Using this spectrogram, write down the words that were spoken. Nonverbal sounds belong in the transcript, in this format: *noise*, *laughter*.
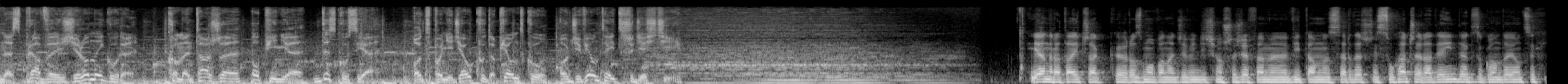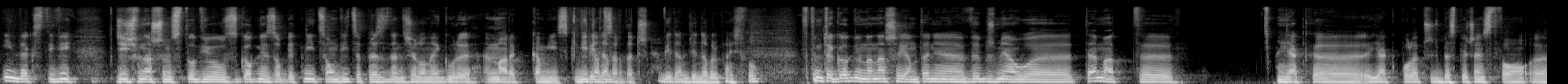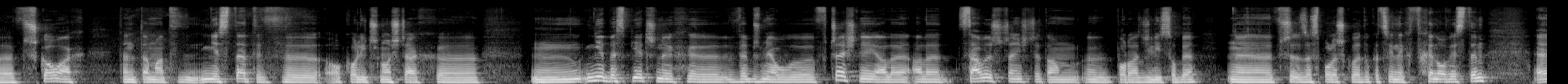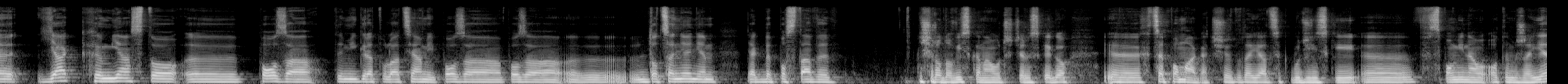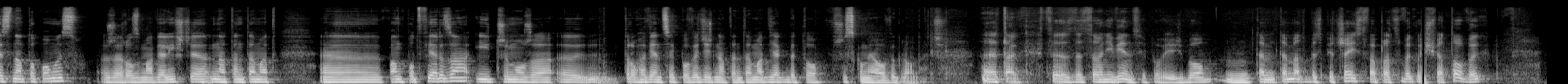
Ważne sprawy Zielonej Góry. Komentarze, opinie, dyskusje. Od poniedziałku do piątku o 9.30. Jan Ratajczak, rozmowa na 96 FM. Witam serdecznie słuchaczy Radia Indeks, oglądających Indeks TV. Dziś w naszym studiu, zgodnie z obietnicą, wiceprezydent Zielonej Góry Marek Kamiński. Witam, serdecznie. Witam, dzień dobry Państwu. W tym tygodniu na naszej antenie wybrzmiał e, temat, e, jak, e, jak polepszyć bezpieczeństwo e, w szkołach. Ten temat niestety w okolicznościach e, mm, niebezpiecznych wybrzmiał wcześniej, ale, ale całe szczęście tam poradzili sobie w Zespole Szkół Edukacyjnych w Chenowie z tym. Jak miasto poza tymi gratulacjami, poza, poza docenieniem jakby postawy środowiska nauczycielskiego e, chce pomagać. Tutaj Jacek Budziński e, wspominał o tym, że jest na to pomysł, że rozmawialiście na ten temat. E, Pan potwierdza i czy może trochę więcej powiedzieć na ten temat, jakby to wszystko miało wyglądać? Tak, chcę zdecydowanie więcej powiedzieć, bo mm, ten temat bezpieczeństwa placówek oświatowych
